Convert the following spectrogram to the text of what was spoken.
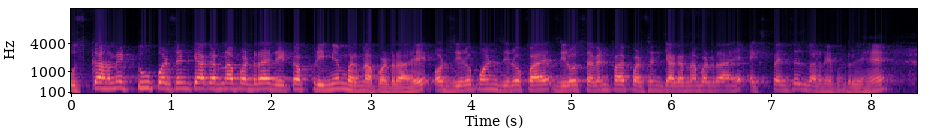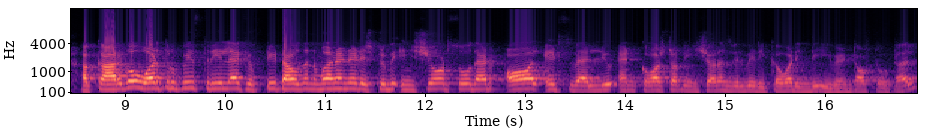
उसका हमें टू परसेंट क्या करना पड़ रहा है? रेट ऑफ़ प्रीमियम भरना पड़ रहा है और zero point zero five zero seven five percent क्या करना पड़ रहा है? एक्सपेंसेस भरने पड़ रहे हैं। A cargo worth rupees 3,50,100 is to be insured so that all its value and cost of insurance will be recovered in the event of total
